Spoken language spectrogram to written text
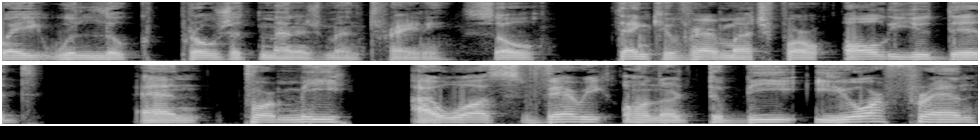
way we look project management training. So, thank you very much for all you did. And for me, I was very honored to be your friend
